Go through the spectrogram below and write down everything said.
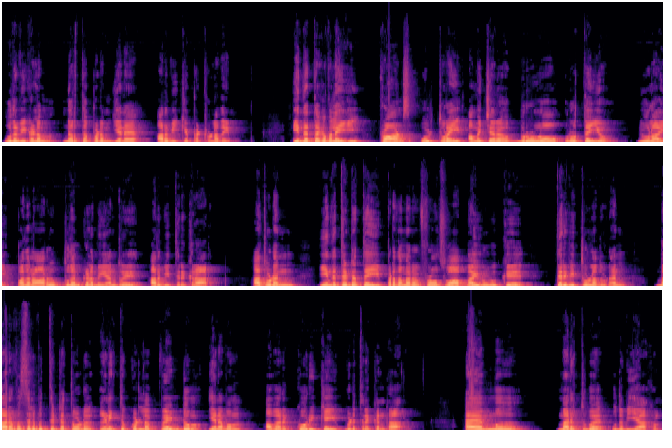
உதவிகளும் நிறுத்தப்படும் என அறிவிக்கப்பட்டுள்ளது. இந்த தகவலை பிரான்ஸ் உள்துறை அமைச்சர் புருனோ ருத்தையோ ஜூலை பதினாறு புதன்கிழமை அன்று அறிவித்திருக்கிறார். அத்துடன் இந்த திட்டத்தை பிரதமர் பிரான்சுவா பைரோவுக்கு தெரிவித்துள்ளதுடன் வரவு செலவு திட்டத்தோடு இணைத்துக் கொள்ள வேண்டும் எனவும் அவர் கோரிக்கை விடுத்திருக்கின்றார். அம் மருத்துவ உதவியாகும்.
